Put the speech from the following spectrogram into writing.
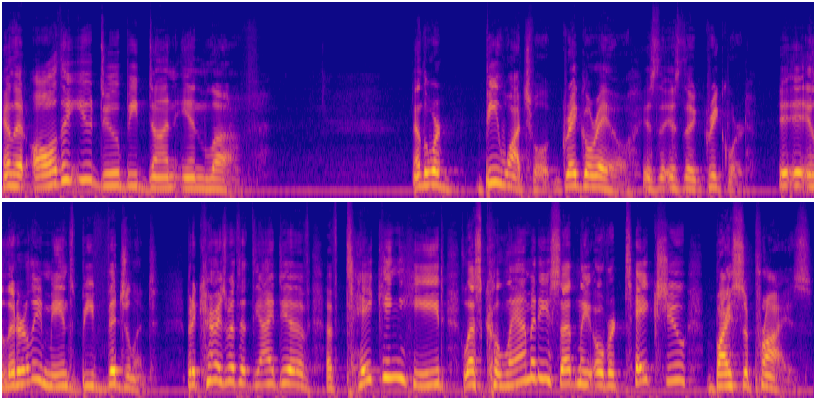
and let all that you do be done in love. Now, the word be watchful. Gregoreo is the, is the Greek word. It, it literally means be vigilant. But it carries with it the idea of, of taking heed lest calamity suddenly overtakes you by surprise.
